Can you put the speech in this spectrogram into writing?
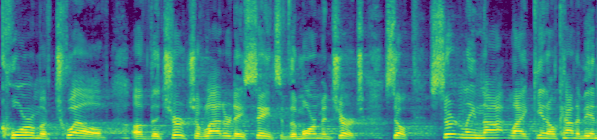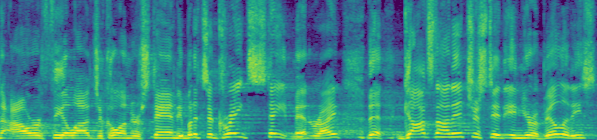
quorum of 12 of the Church of Latter day Saints, of the Mormon Church. So, certainly not like, you know, kind of in our theological understanding, but it's a great statement, right? That God's not interested in your abilities.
